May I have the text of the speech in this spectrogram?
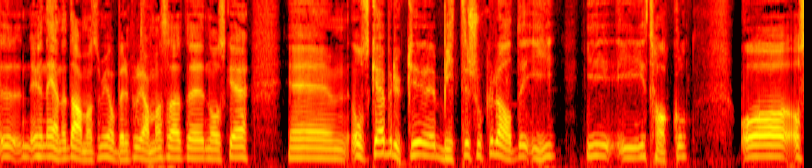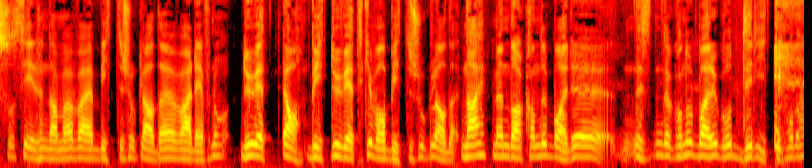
hun ene dama som jobber i programmet, sa at nå skal jeg, nå skal jeg bruke bitter sjokolade i, i, i tacoen. Og, og så sier hun da med hva er bitter sjokolade, hva er det for noe? Du vet, ja, bit, du vet ikke hva bitter sjokolade. Nei, men da kan du bare nesten, Da kan du bare gå og drite på det.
